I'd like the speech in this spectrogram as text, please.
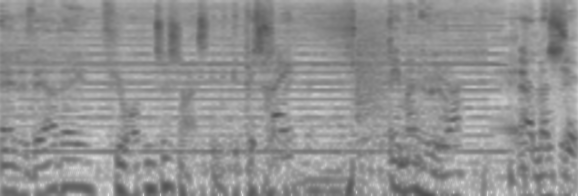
Alle hverdage 14-16. i B3. Det man hører, er man selv.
